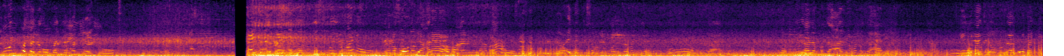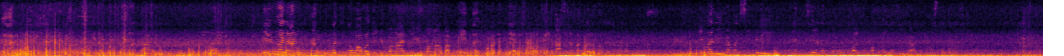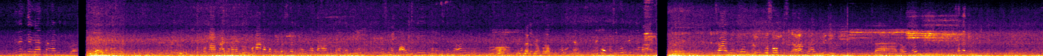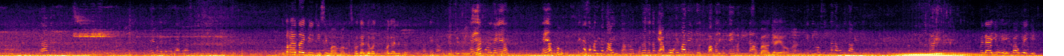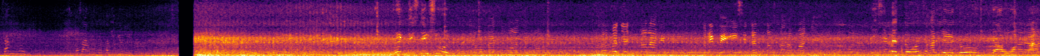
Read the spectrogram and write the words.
pasalooban yung ano ito. Ay, Ito kaya tayo video si mama. Mas maganda mag, mag ano doon. Okay, no? Kaya, kung kaya? Kaya? Oh. Eh, nasa Manila tayo na. Kung nasa Tapiapo, eh, paano yung Diyos babalik ko tayo Manila? Sa bagay, oo nga. Hindi, magsinta na kung tayo doon. Malayo eh, pauwi eh. Saan Hawak na.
